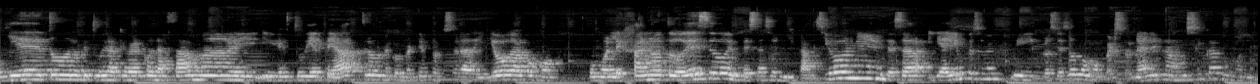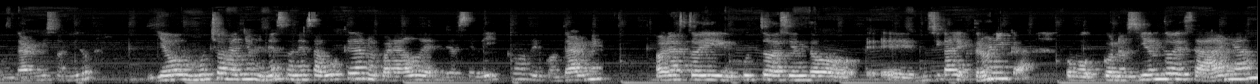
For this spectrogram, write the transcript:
odié todo lo que tuviera que ver con la fama y, y estudié teatro, me convertí en profesora de yoga, como, como lejano todo eso, empecé a hacer mis canciones, empecé a- y ahí empezó mi, mi proceso como personal en la música, como encontrar mi sonido. Llevo muchos años en eso, en esa búsqueda, no he parado de, de hacer discos, de encontrarme. Ahora estoy justo haciendo eh, música electrónica, como conociendo esa área.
